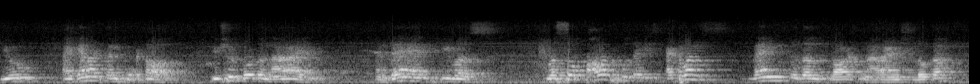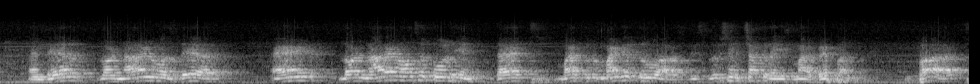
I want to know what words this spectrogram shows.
You, I cannot help you at all. You should go to Narayan. And then he was was so powerful that he at once went to the Lord Narayan's loka and there Lord Narayan was there and Lord Narayan also told him that my, my dear Durvas, this Sudarshan Chakra is my weapon but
